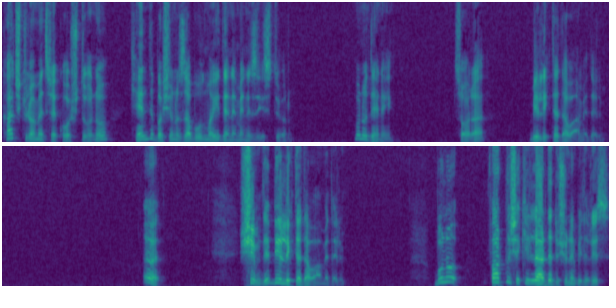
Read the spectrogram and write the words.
kaç kilometre koştuğunu kendi başınıza bulmayı denemenizi istiyorum. Bunu deneyin. Sonra birlikte devam edelim. Evet. Şimdi birlikte devam edelim. Bunu farklı şekillerde düşünebiliriz,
